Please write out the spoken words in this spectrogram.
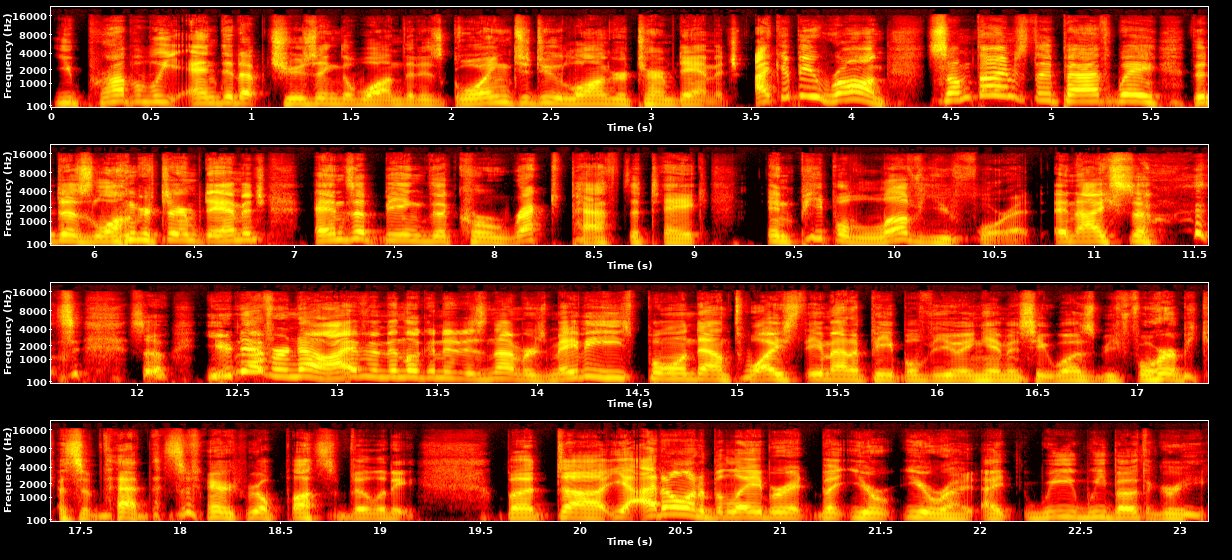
you probably ended up choosing the one that is going to do longer term damage. I could be wrong. Sometimes the pathway that does longer term damage ends up being the correct path to take and people love you for it. And I so so you never know. I haven't been looking at his numbers. Maybe he's pulling down twice the amount of people viewing him as he was before because of that. That's a very real possibility. But uh, yeah, I don't want to belabor it. But you're you're right. I, we we both agree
